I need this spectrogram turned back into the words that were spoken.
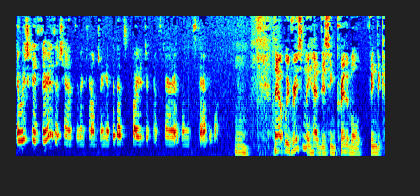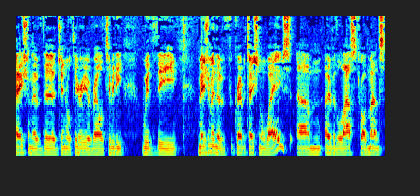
In which case there is a chance of encountering it, but that's quite a different scenario than the standard one. Now, we've recently had this incredible vindication of the general theory of relativity with the measurement of gravitational waves um, over the last 12 months.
